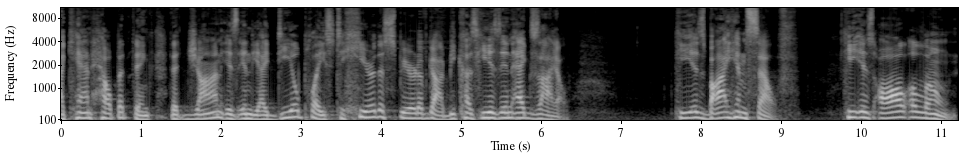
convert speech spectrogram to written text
I can't help but think that John is in the ideal place to hear the Spirit of God because he is in exile. He is by himself, he is all alone.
